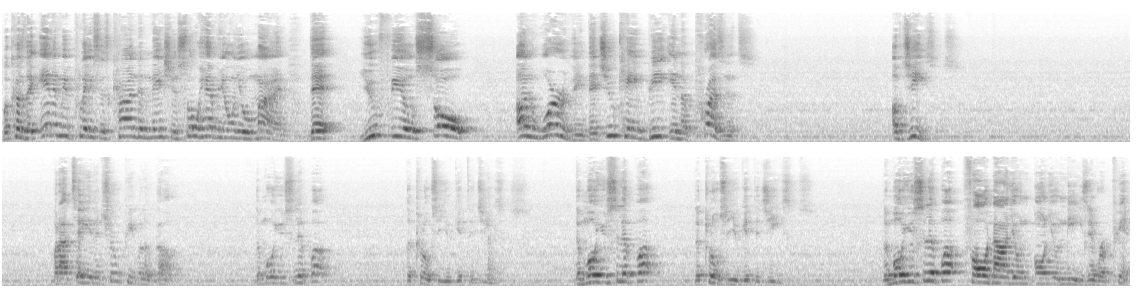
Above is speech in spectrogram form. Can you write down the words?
Because the enemy places condemnation so heavy on your mind that you feel so unworthy that you can't be in the presence of Jesus. But I tell you the truth, people of God, the more you slip up, the closer you get to Jesus. The more you slip up, the closer you get to Jesus. The more you slip up, fall down your, on your knees and repent.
